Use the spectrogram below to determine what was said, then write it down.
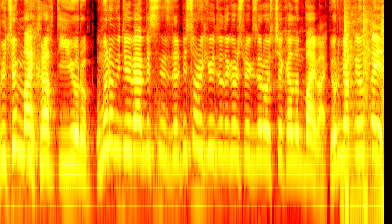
bütün Minecraft yiyorum. Umarım videoyu beğenmişsinizdir. Bir sonraki videoda görüşmek üzere. Hoşçakalın. Bay bay. Yorum yapmayı unutmayın.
